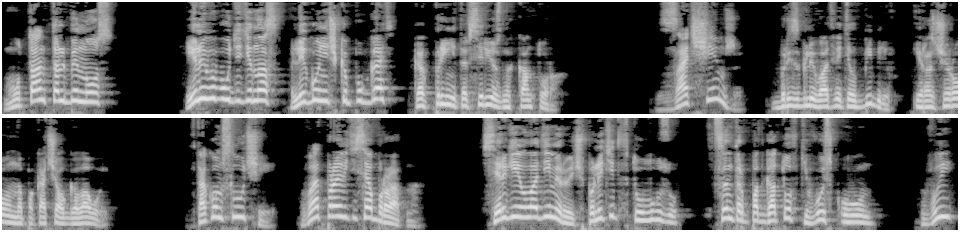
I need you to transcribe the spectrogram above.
Мутант-альбинос. Или вы будете нас легонечко пугать, как принято в серьезных конторах? Зачем же? Брезгливо ответил Биберев и разочарованно покачал головой. В таком случае вы отправитесь обратно. Сергей Владимирович полетит в Тулузу, в Центр подготовки войск ООН. Вы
